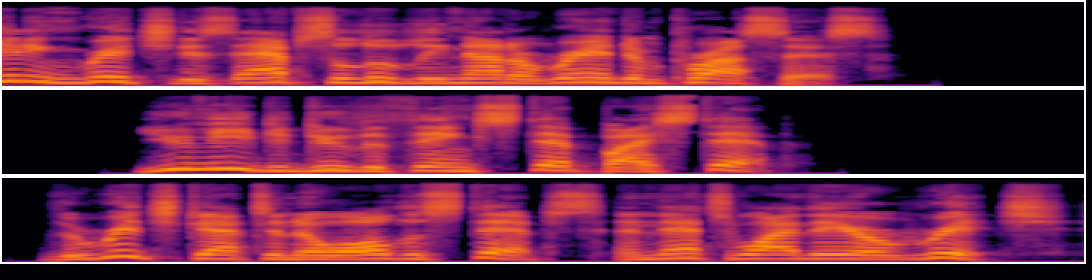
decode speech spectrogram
Getting rich is absolutely not a random process. You need to do the things step by step. The rich got to know all the steps, and that's why they are rich.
